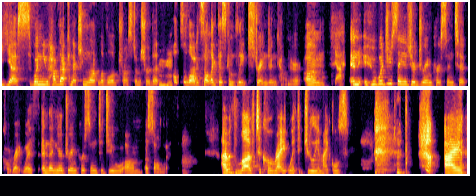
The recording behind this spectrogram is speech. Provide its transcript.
Yes, when you have that connection, and that level of trust, I'm sure that mm-hmm. helps a lot. It's not like this complete strange encounter. Um, yeah. And who would you say is your dream person to co-write with, and then your dream person to do um, a song with? I would love to co-write with Julia Michaels. I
